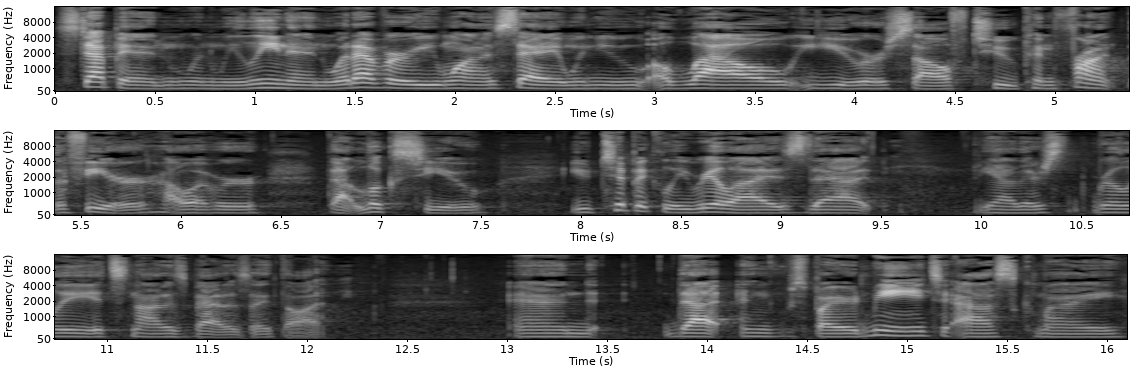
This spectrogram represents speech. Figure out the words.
step in, when we lean in, whatever you want to say, when you allow yourself to confront the fear, however that looks to you, you typically realize that, yeah, there's really, it's not as bad as I thought. And that inspired me to ask my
